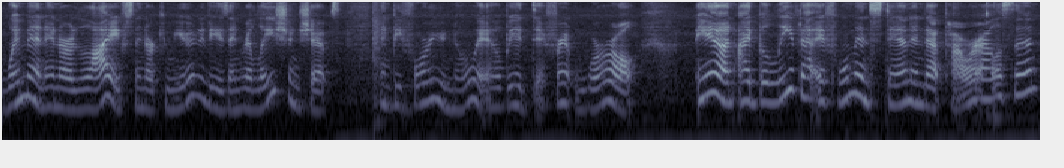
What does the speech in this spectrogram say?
women in our lives in our communities and relationships. And before you know it it'll be a different world. And I believe that if women stand in that power, Allison,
